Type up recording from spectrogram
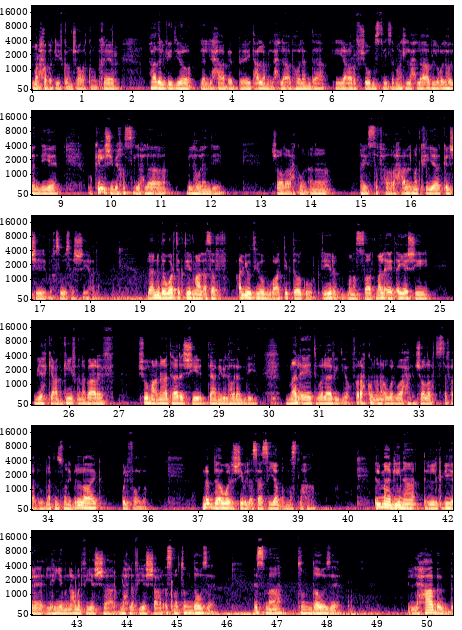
مرحبا كيفكم؟ إن شاء الله تكونوا بخير. هذا الفيديو للي حابب يتعلم اللحلاقة بهولندا يعرف شو مستلزمات اللحلاقة باللغة الهولندية وكل شي بخص اللحلاقة بالهولندي. إن شاء الله راح أكون أنا هاي الصفحة راح أعلمك فيها كل شي بخصوص هالشي هذا. لأنه دورت كتير مع الأسف على اليوتيوب وعلى التيك توك وكتير منصات ما لقيت أي شي بيحكي عن كيف أنا بعرف شو معنات هذا الشيء قدامي بالهولندي. ما لقيت ولا فيديو. فرح كون أنا أول واحد. إن شاء الله رح تستفادوا. ما تنسوني باللايك والفولو. نبدأ أول شيء بالاساسيات بالمصلحة. الماكينة الكبيرة اللي هي بنعمل فيها الشعر وبنحلق فيها الشعر اسمها تندوزة. اسمها تندوزة. اللي حابب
